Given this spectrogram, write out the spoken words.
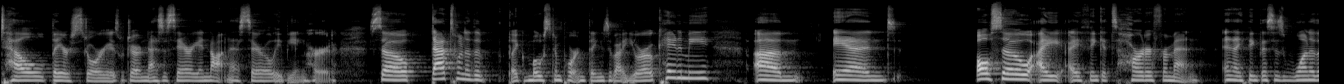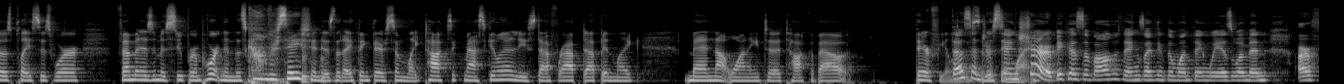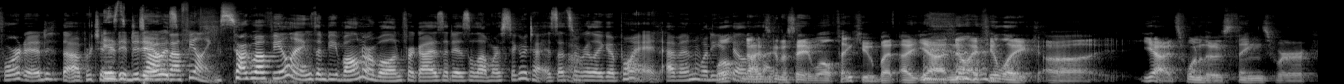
tell their stories which are necessary and not necessarily being heard. So that's one of the like most important things about you're okay to me. Um, and also I, I think it's harder for men. And i think this is one of those places where feminism is super important in this conversation is that i think there's some like toxic masculinity stuff wrapped up in like men not wanting to talk about their feelings That's in the same interesting. way. Sure, because of all the things, I think the one thing we as women are afforded the opportunity Is to talk do about is feelings. talk about feelings and be vulnerable. And for guys, it is a lot more stigmatized. That's a really good point, Evan. What do you Well, feel no, I was going to say, well, thank you, but I, yeah, no, I feel like, uh, yeah, it's one of those things where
